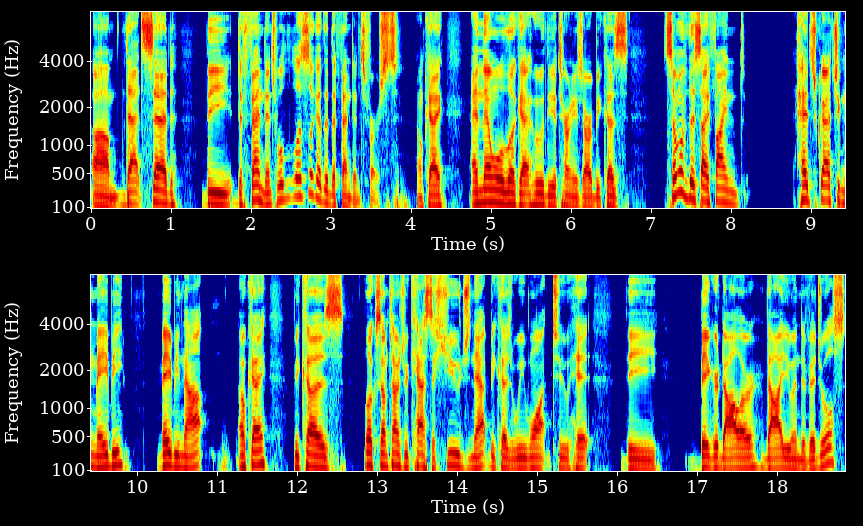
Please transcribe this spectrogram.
um, that said, the defendants, well, let's look at the defendants first, okay? And then we'll look at who the attorneys are because some of this I find head scratching, maybe, maybe not. Okay. Because look, sometimes we cast a huge net because we want to hit the bigger dollar value individuals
